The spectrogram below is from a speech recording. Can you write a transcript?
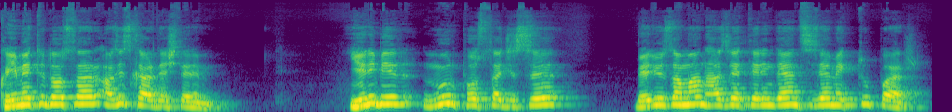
Kıymetli dostlar, aziz kardeşlerim, yeni bir nur postacısı Bediüzzaman Hazretlerinden size mektup var.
